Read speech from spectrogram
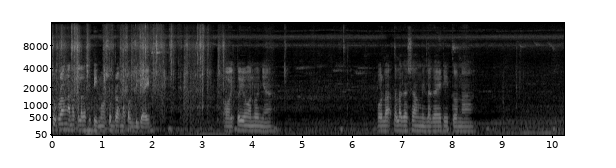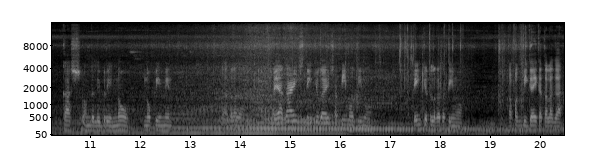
sobrang ano talaga si Timo, sobrang mapagbigay. Oh, ito yung ano niya. Wala talaga siyang nilagay dito na cash on delivery. No, no payment. Wala talaga. Kaya guys, thank you guys sa Timo Timo. Thank you talaga sa Timo. Mapagbigay ka talaga.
